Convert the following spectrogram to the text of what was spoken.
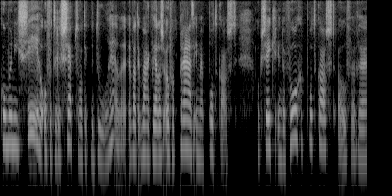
communiceren of het recept wat ik bedoel, hè, wat, waar ik wel eens over praat in mijn podcast. Ook zeker in de vorige podcast over uh,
